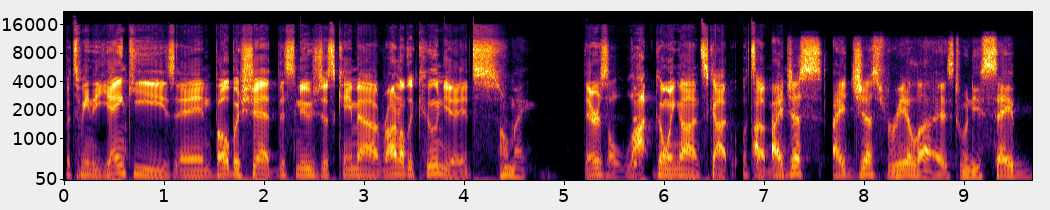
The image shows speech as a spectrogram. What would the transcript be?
between the Yankees and Bo Bichette, this news just came out. Ronald Acuna, it's Oh my! there's a lot going on. Scott, what's up, man? I just I just realized when you say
